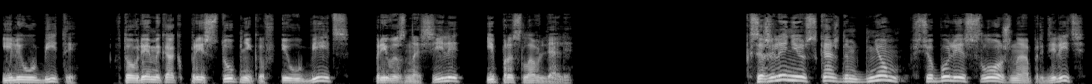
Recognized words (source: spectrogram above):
или убиты, в то время как преступников и убийц превозносили и прославляли. К сожалению, с каждым днем все более сложно определить,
